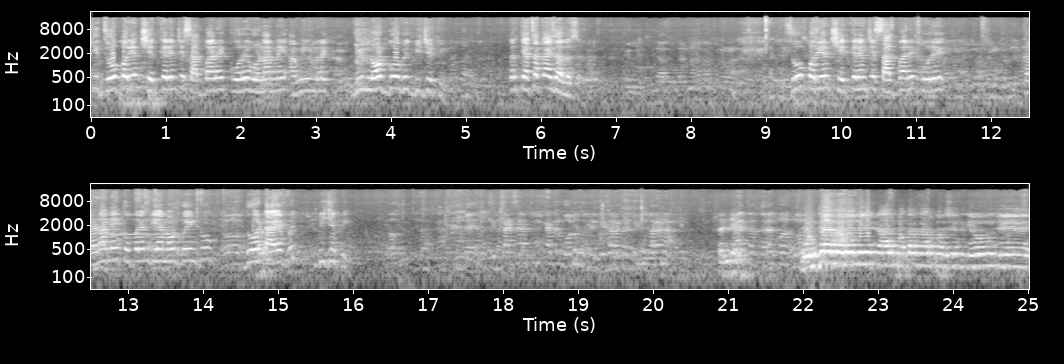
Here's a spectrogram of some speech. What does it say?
की जोपर्यंत शेतकऱ्यांचे सातबारा कोरे होणार नाही आम्ही will not go with BJP तर त्याचं काय झालं सर? जोपर्यंत शेतकऱ्यांचे सातबारे कोरे करणार नाही तोपर्यंत we are not going to do a tie up with BJP तुमच्या जवळ काल पत्रकार परिषद घेऊन जे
